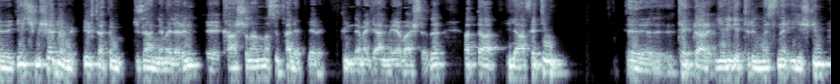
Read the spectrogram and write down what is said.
geçmişe dönük bir takım düzenlemelerin e, karşılanması talepleri gündeme gelmeye başladı. Hatta hilafetin e, tekrar yeri getirilmesine ilişkin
